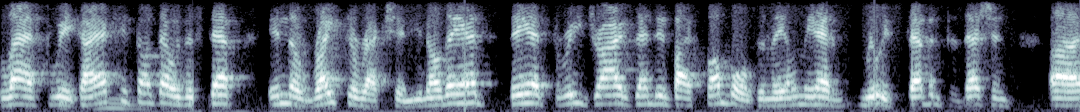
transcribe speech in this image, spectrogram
last week. I actually thought that was a step in the right direction. You know, they had they had three drives ended by fumbles, and they only had really seven possessions uh,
